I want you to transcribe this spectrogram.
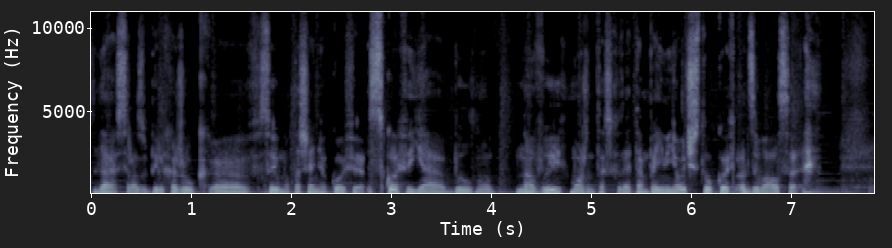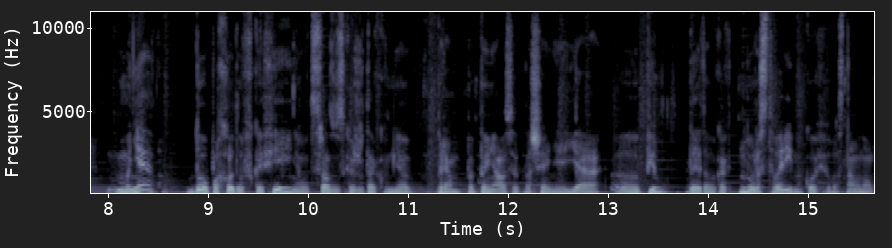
Да, сразу перехожу к э, своему отношению к кофе. С кофе я был, ну, на «вы», можно так сказать, там по имени-отчеству кофе отзывался. Мне до похода в кофейню, вот сразу скажу так, у меня прям поменялось отношение. Я э, пил до этого как, ну, растворимый кофе в основном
